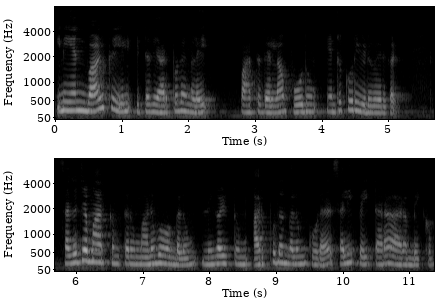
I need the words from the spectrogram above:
இனி என் வாழ்க்கையில் இத்தகைய அற்புதங்களை பார்த்ததெல்லாம் போதும் என்று கூறிவிடுவீர்கள். சகஜ மார்க்கம் தரும் அனுபவங்களும் நிகழ்த்தும் அற்புதங்களும் கூட சலிப்பை தர ஆரம்பிக்கும்.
